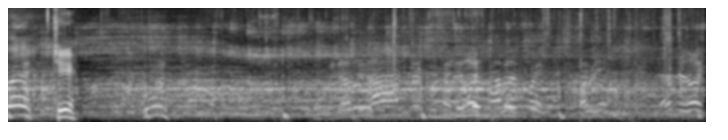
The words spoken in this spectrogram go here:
Güey. Sí. Cuidado. Si güey. Va.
